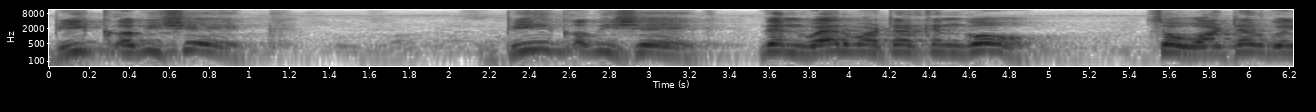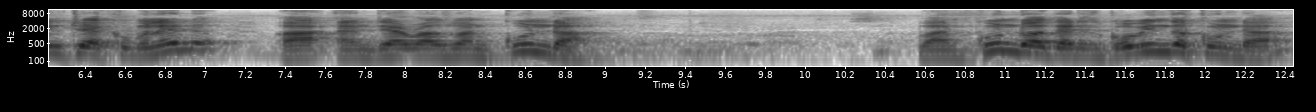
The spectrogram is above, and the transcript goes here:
big Abhishek, big Abhishek, then where water can go? So water going to accumulate, uh, and there was one kunda, one kunda, that is Govinda kunda,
